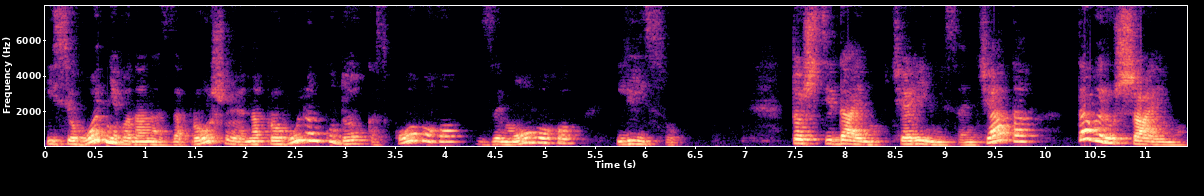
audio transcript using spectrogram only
І сьогодні вона нас запрошує на прогулянку до казкового зимового лісу. Тож сідаємо в чарівні санчата та вирушаємо.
